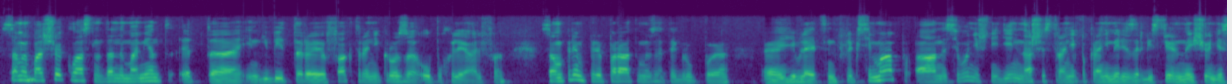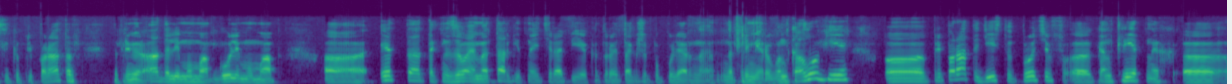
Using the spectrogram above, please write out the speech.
Самый большой класс на данный момент – это ингибиторы фактора некроза опухоли альфа. Самым первым препаратом из этой группы э, является инфлексимаб, а на сегодняшний день в нашей стране, по крайней мере, зарегистрировано еще несколько препаратов, например, адалимумаб, голимумаб, а, это так называемая таргетная терапия, которая также популярна, например, в онкологии. А, препараты действуют против э, конкретных э,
